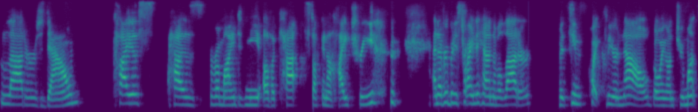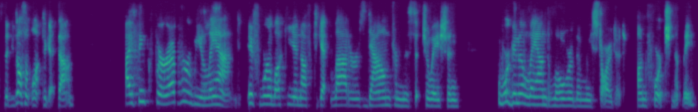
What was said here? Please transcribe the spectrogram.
ladders down. Kais has reminded me of a cat stuck in a high tree, and everybody's trying to hand him a ladder. It seems quite clear now, going on two months, that he doesn't want to get down. I think wherever we land, if we're lucky enough to get ladders down from this situation, we're going to land lower than we started, unfortunately.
